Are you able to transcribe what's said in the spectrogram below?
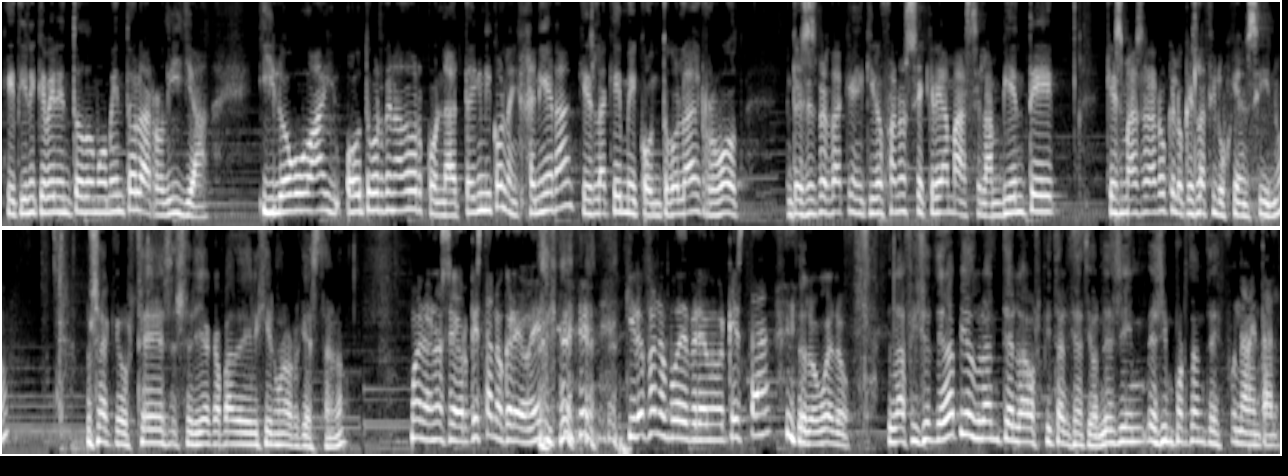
que tiene que ver en todo momento la rodilla. Y luego hay otro ordenador con la técnico, la ingeniera, que es la que me controla el robot. Entonces es verdad que en el quirófano se crea más el ambiente que es más raro que lo que es la cirugía en sí, ¿no? O sea que usted sería capaz de dirigir una orquesta, ¿no? Bueno, no sé, orquesta no creo, ¿eh? quirófano puede, pero orquesta... Pero bueno, la fisioterapia durante la hospitalización es, es importante. Fundamental.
